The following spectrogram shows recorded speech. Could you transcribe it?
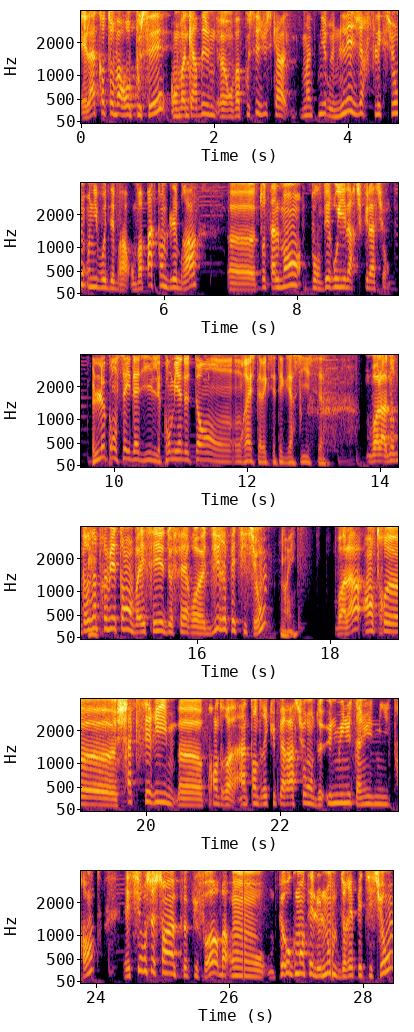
Et là, quand on va repousser, on va, garder une, euh, on va pousser jusqu'à maintenir une légère flexion au niveau des bras. On va pas tendre les bras euh, totalement pour verrouiller l'articulation. Le conseil d'Adil, combien de temps on, reste avec cet exercice? Voilà, donc dans un premier temps, on va essayer de faire euh, 10 répétitions. Oui. Voilà, entre euh, chaque série, euh, prendre un temps de récupération de 1 minute à 1 minute 30. Et si on se sent un peu plus fort, bah, on, peut augmenter le nombre de répétitions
